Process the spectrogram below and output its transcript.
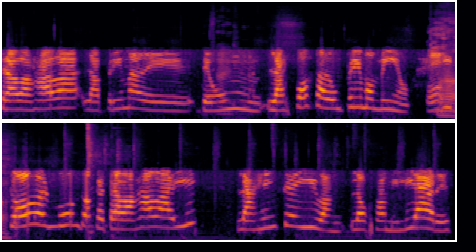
trabajaba la prima de, de un, la esposa de un primo mío. Oh. Y todo el mundo que trabajaba ahí, la gente iban, los familiares,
